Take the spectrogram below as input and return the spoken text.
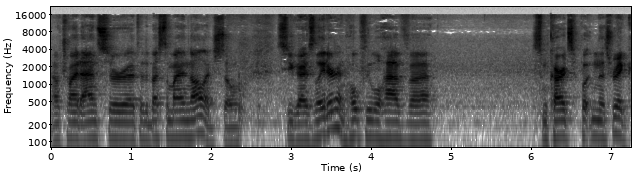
I'll try to answer uh, to the best of my knowledge. So see you guys later, and hopefully we'll have uh, some cards to put in this rig.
